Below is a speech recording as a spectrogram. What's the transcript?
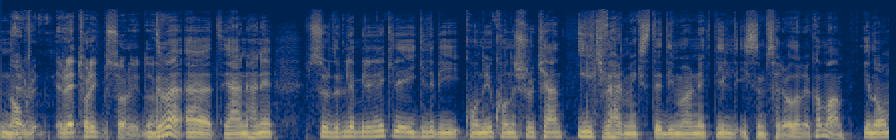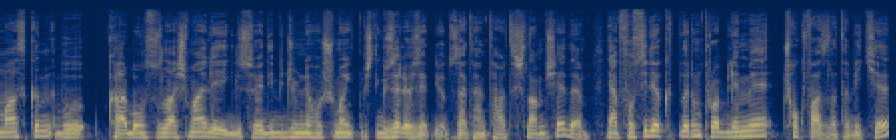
Nok- Retorik bir soruydu. Değil mi? Evet yani hani sürdürülebilirlikle ilgili bir konuyu konuşurken ilk vermek istediğim örnek değildi isimsel olarak ama Elon Musk'ın bu karbonsuzlaşma ile ilgili söylediği bir cümle hoşuma gitmişti. Güzel özetliyordu zaten tartışılan bir şey de. Yani fosil yakıtların problemi çok fazla tabii ki.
